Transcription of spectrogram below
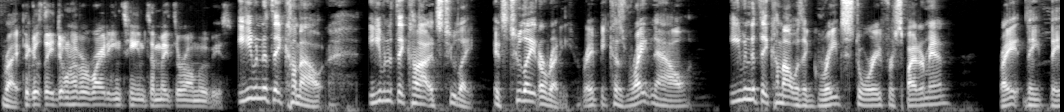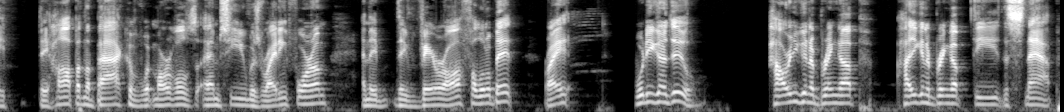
Right. because they don't have a writing team to make their own movies. even if they come out, even if they come out, it's too late. It's too late already, right? Because right now, even if they come out with a great story for Spider-Man, right? They they they hop on the back of what Marvel's MCU was writing for them, and they they veer off a little bit, right? What are you gonna do? How are you gonna bring up? How are you gonna bring up the the snap?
